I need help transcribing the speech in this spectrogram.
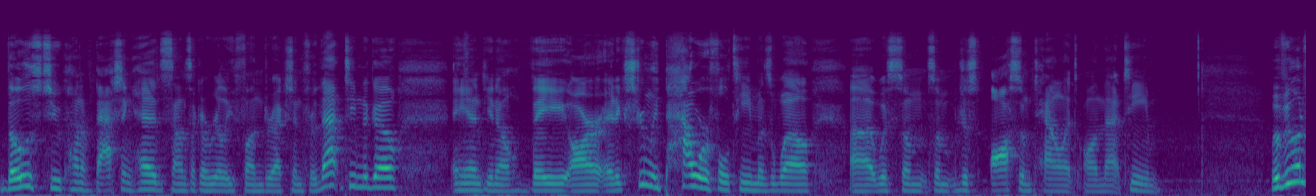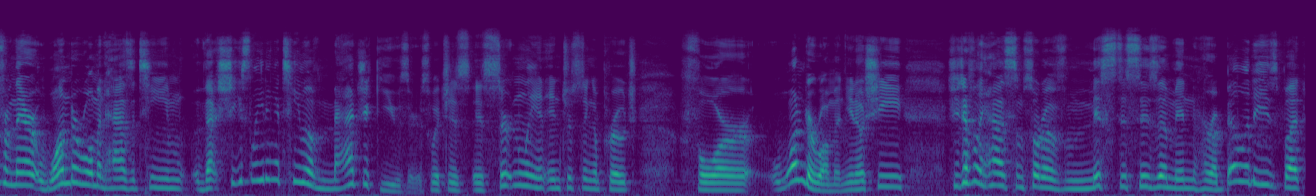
those two kind of bashing heads sounds like a really fun direction for that team to go and you know they are an extremely powerful team as well, uh, with some some just awesome talent on that team. Moving on from there, Wonder Woman has a team that she's leading a team of magic users, which is is certainly an interesting approach for Wonder Woman. You know, she she definitely has some sort of mysticism in her abilities, but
